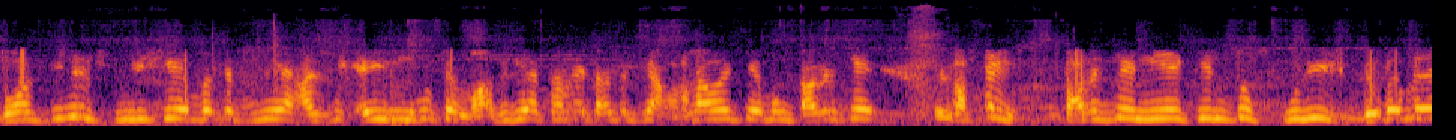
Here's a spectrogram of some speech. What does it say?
দশ দিনের পুলিশি হেফাজত নিয়ে আজকে এই মুহূর্তে মাদুরিয়া থানায় তাদেরকে আনা হয়েছে এবং তাদেরকে রাতেই তাদেরকে নিয়ে কিন্তু পুলিশ বেরোবে।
